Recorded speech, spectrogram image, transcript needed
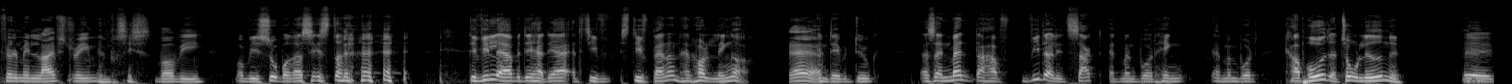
Følg min livestream, ja, præcis. hvor vi... hvor vi er super racister. det vilde er ved det her, det er, at Steve, Steve Bannon, han holdt længere Ja, ja. end David Duke. Altså en mand, der har vidderligt sagt, at man burde hænge, at man burde kappe hovedet af to ledende mm. øh,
